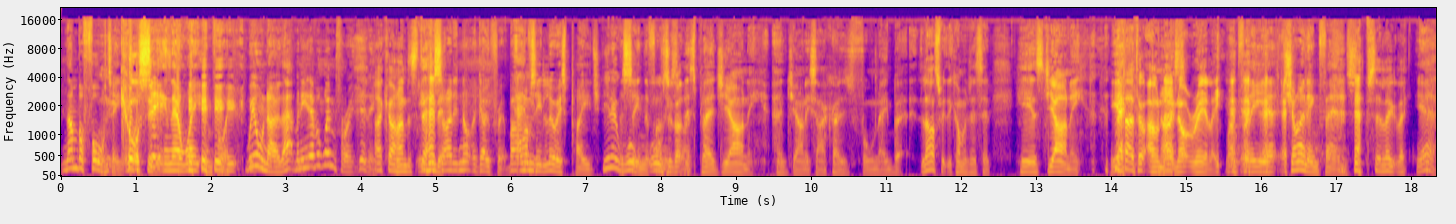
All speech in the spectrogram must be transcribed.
number forty. Of he course it sitting there waiting for it. We all know that, but he never went for it, did he? I can't understand He it. decided not to go for it. But And- obviously, Lewis Page You know, has Wol- seen the Wolves have got side. this player Gianni, and Gianni Sarko is his full name. But last week the commentator said, "Here's Gianni." Yeah. I thought, "Oh Nice. no, not really." One for the uh, Shining fans. Absolutely. Yeah.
